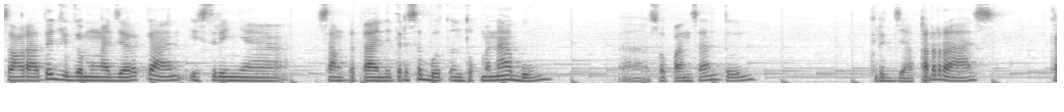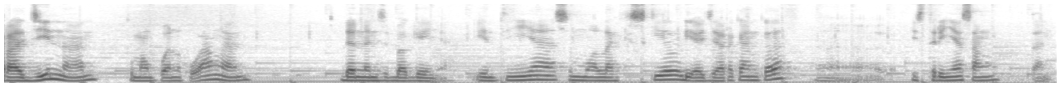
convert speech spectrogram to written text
Sang ratu juga mengajarkan istrinya sang petani tersebut untuk menabung, e, sopan santun, kerja keras, kerajinan, kemampuan keuangan, dan lain sebagainya. Intinya semua life skill diajarkan ke uh, istrinya sang petani.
